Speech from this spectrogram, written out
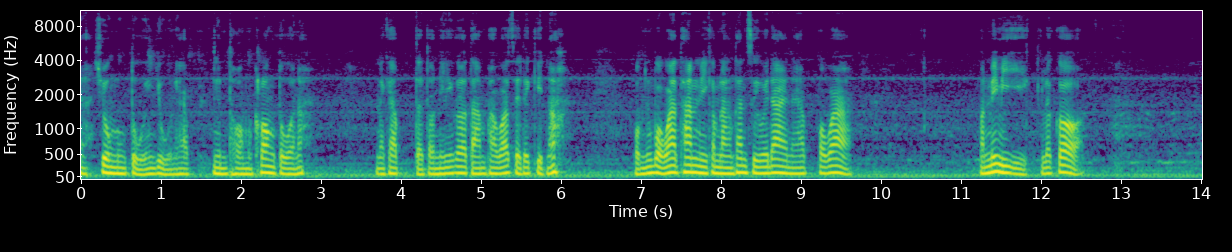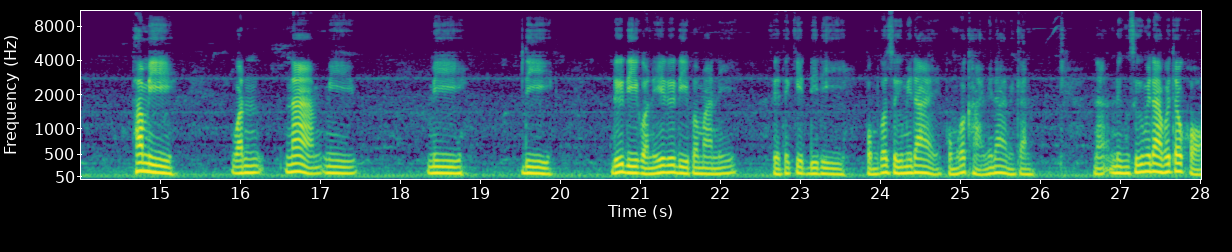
นะช่วงลุงตู่ยังอยู่นะครับ เงินทองมันคล่องตัวนะนะครับ แต่ตอนนี้ก็ตามภาวะเศรษฐกิจเนาะผมถึงบอกว่าท่านมีกำลังท่านซื้อไว้ได้นะครับ เพราะว่ามันไม่มีอีกแล้วก็ ถ้ามีวันหน้ามีมีดี หรือดีกว่านี้หรือดีประมาณนี้ ศรษฐกิจดีๆ ผมก็ซื้อไม่ได้ ผมก็ขายไม่ได้เหมือนกันนะหนึ่งซื้อไม่ได้เพราะเจ้าของ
